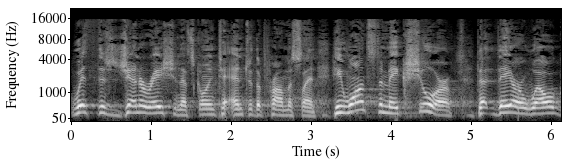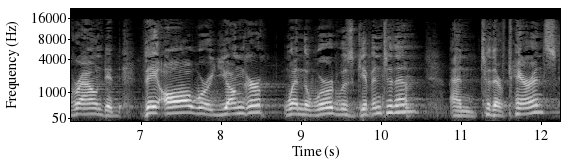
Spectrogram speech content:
with this generation that's going to enter the promised land. He wants to make sure that they are well grounded. They all were younger when the word was given to them and to their parents.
